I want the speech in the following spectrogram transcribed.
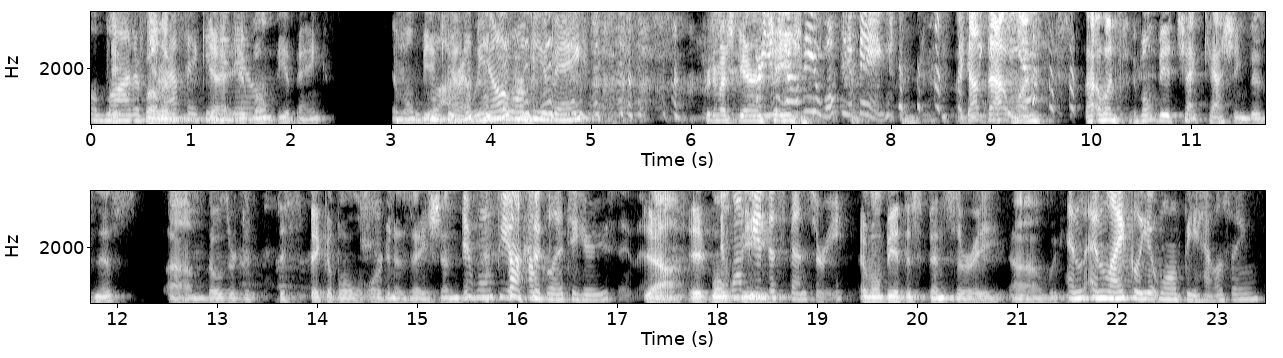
a lot It- of well, it- traffic in Yeah, and it won't be a bank. It won't be a Well, all right, cannabis We know it won't be a bank. Pretty much guaranteed. Are you happy? It won't be a bank. I got that one. That one's, it won't be a check cashing business. Um, those are de- despicable organizations. It won't be A cook- I'm glad to hear you say that. Yeah, it won't It won't be, be a dispensary. it won't be a dispensary. Uh, we- And, and likely it won't be housing.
